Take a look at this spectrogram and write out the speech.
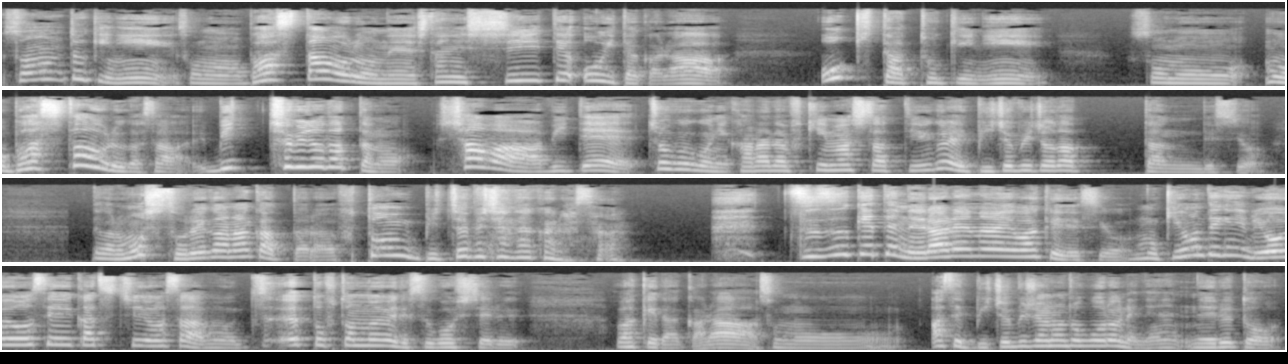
その時に、そのバスタオルをね、下に敷いておいたから、起きた時に、その、もうバスタオルがさ、びっちょびちょだったの。シャワー浴びて、直後に体拭きましたっていうぐらいびちょびちょだったんですよ。だからもしそれがなかったら、布団びちょびちょだからさ、続けて寝られないわけですよ。もう基本的に療養生活中はさ、もうずっと布団の上で過ごしてるわけだから、その、汗びちょびちょのところでね、寝ると、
